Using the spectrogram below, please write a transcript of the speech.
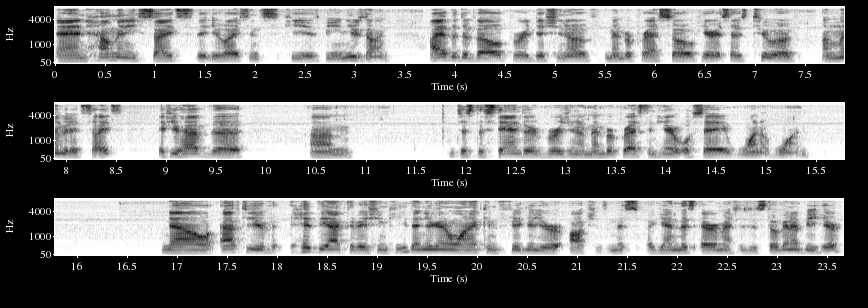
and how many sites that your license key is being used on. I have the developer edition of MemberPress, so here it says two of unlimited sites. If you have the um, just the standard version of MemberPress, then here it will say one of one. Now, after you've hit the activation key, then you're going to want to configure your options. And this, again, this error message is still going to be here.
